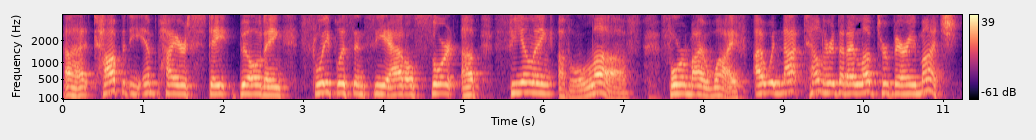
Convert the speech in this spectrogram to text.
uh, top of the Empire State Building, sleepless in Seattle sort of feeling of love for my wife, I would not tell her that I loved her very much.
